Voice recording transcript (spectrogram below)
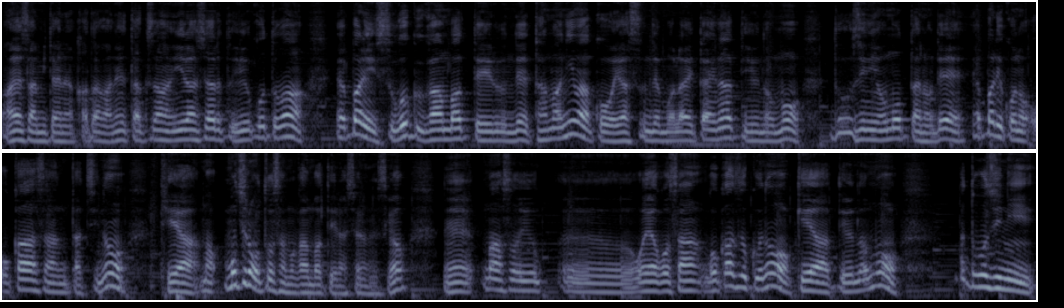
あやさんみたいな方がねたくさんいらっしゃるということはやっぱりすごく頑張っているんでたまにはこう休んでもらいたいなっていうのも同時に思ったのでやっぱりこのお母さんたちのケア、まあ、もちろんお父さんも頑張っていらっしゃるんですよ。ね、まあそういう親御さんご家族のケアっていうのも同時に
